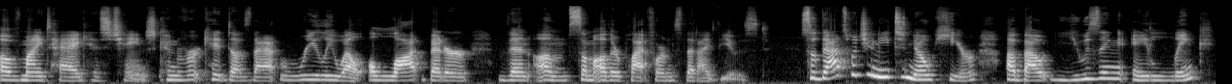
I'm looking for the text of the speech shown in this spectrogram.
of my tag has changed. ConvertKit does that really well, a lot better than um, some other platforms that I've used. So that's what you need to know here about using a link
